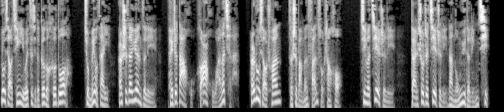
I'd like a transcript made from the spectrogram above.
陆小晴以为自己的哥哥喝多了，就没有在意，而是在院子里陪着大虎和二虎玩了起来。而陆小川则是把门反锁上后，进了戒指里，感受着戒指里那浓郁的灵气。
